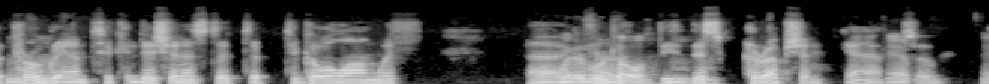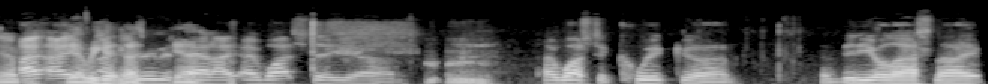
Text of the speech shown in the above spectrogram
the mm-hmm. program to condition us to to, to go along with uh, whatever we're told the, mm-hmm. this corruption yeah yep. so yep. I, I, yeah we got I agree with yeah. that I, I, watched a uh, I watched a quick uh, a video last night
